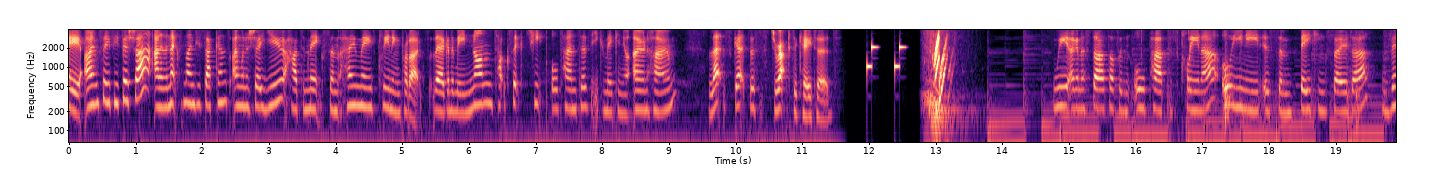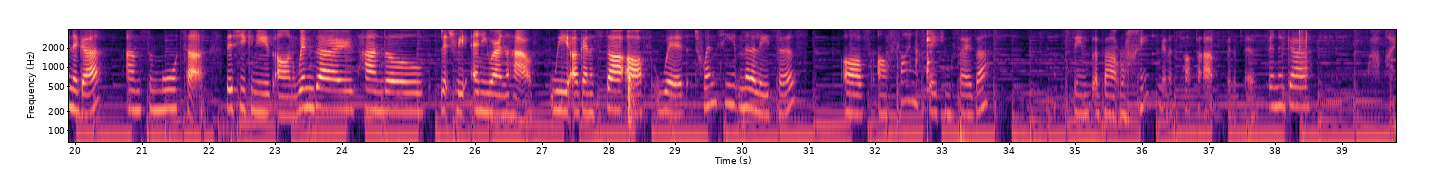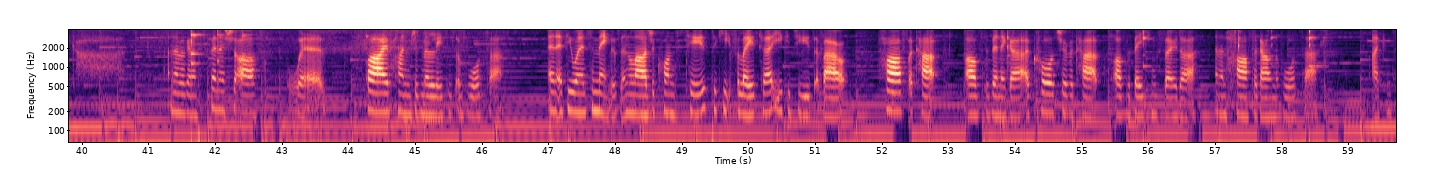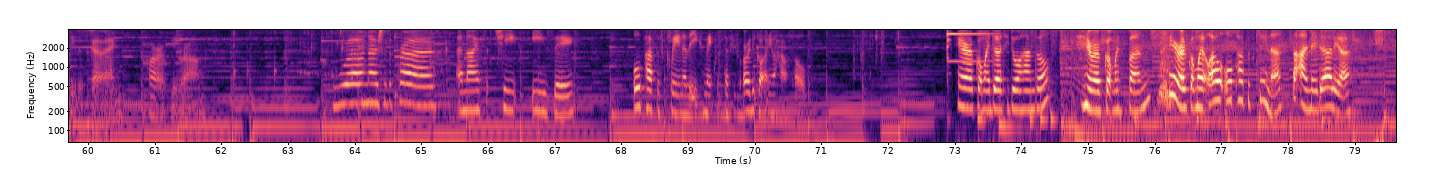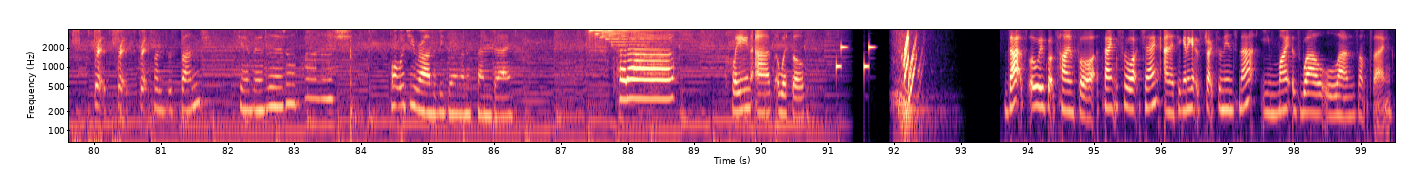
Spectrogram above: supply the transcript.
Hey, I'm Sophie Fisher and in the next 90 seconds I'm going to show you how to make some homemade cleaning products. They're going to be non-toxic, cheap alternatives that you can make in your own home. Let's get distracticated. We are going to start off with an all-purpose cleaner. All you need is some baking soda, vinegar and some water. This you can use on windows, handles, literally anywhere in the house. We are going to start off with 20 millilitres of our finest baking soda. That seems about right. I'm going to top it up with a bit of vinegar. Oh my god. And then we're going to finish it off with 500 millilitres of water. And if you wanted to make this in larger quantities to keep for later, you could use about half a cup of the vinegar, a quarter of a cup of the baking soda, and then half a gallon of water. I can see this going horribly wrong. Whoa, no, she's a pro. A nice, cheap, easy, all-purpose cleaner that you can make with stuff you've already got in your household. Here I've got my dirty door handle. Here I've got my sponge. Here I've got my oil all-purpose cleaner that I made earlier. Spritz, spritz, spritz onto the sponge. Give it a little polish. What would you rather be doing on a Sunday? Ta-da! Clean as a whistle. That's all we've got time for. Thanks for watching and if you're going to get distracted on the internet, you might as well learn something.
